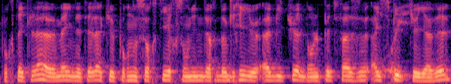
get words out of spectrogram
pour Tekla, euh, May n'était là que pour nous sortir son underdoggery euh, habituel dans le peu de phase high speed qu'il y avait.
